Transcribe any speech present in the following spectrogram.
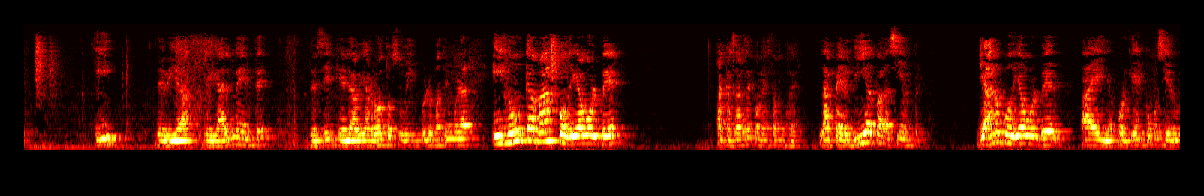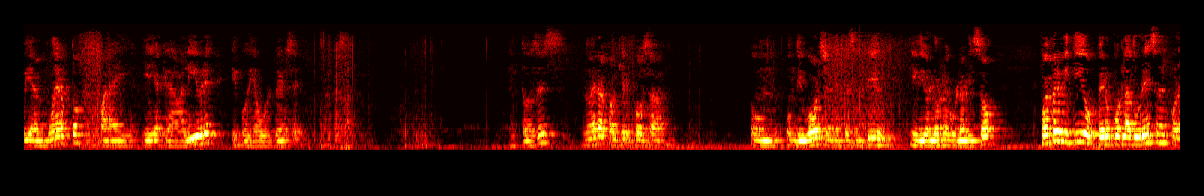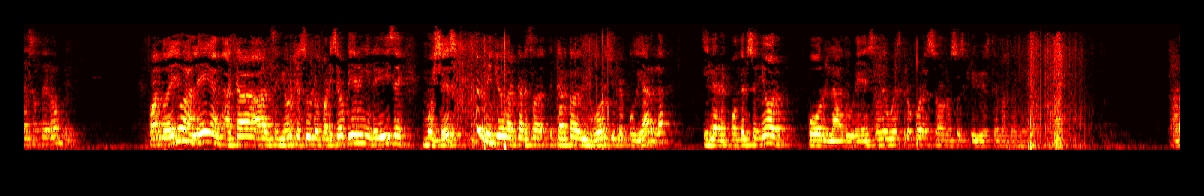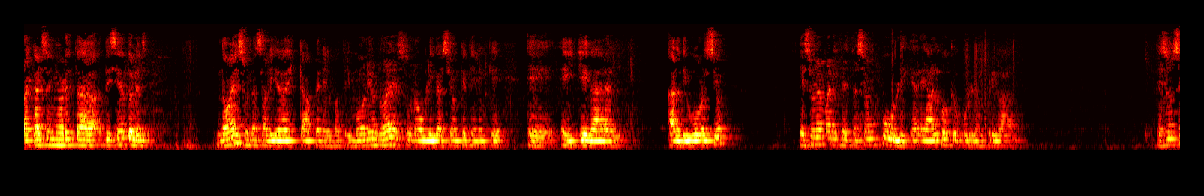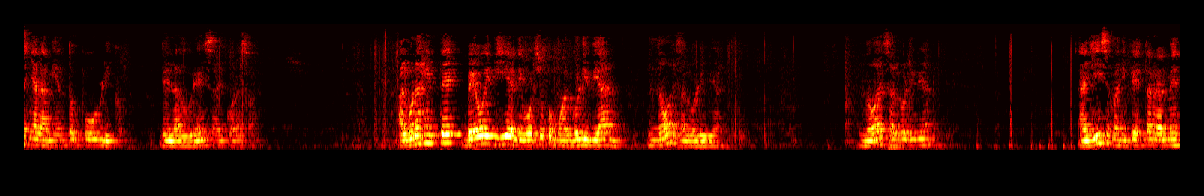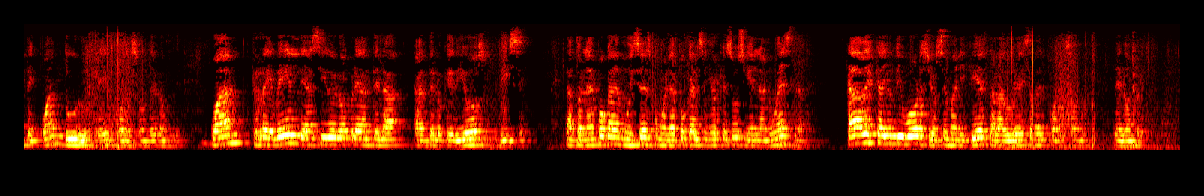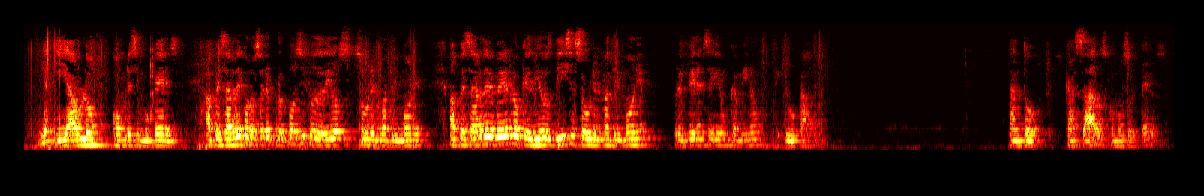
y debía legalmente decir que él había roto su vínculo matrimonial y nunca más podría volver a casarse con esta mujer. La perdía para siempre. Ya no podía volver a ella porque es como si él hubiera muerto para ella y ella quedaba libre y podía volverse a casar. Entonces, no era cualquier cosa un, divorcio en este sentido, y Dios lo regularizó. Fue permitido, pero por la dureza del corazón del hombre. Cuando ellos alegan acá al Señor Jesús, los fariseos vienen y le dicen, Moisés permitió dar carta, de divorcio y repudiarla. Y le responde el Señor, por la dureza de vuestro corazón os escribió este mandamiento. Ahora acá el Señor está diciéndoles, no es una salida de escape en el matrimonio, no es una obligación que tienen que eh, eh, llegar al, al divorcio, es una manifestación pública de algo que ocurrió en privado. Es un señalamiento público de la dureza del corazón. Alguna gente ve hoy día el divorcio como algo liviano. No es algo liviano. No es algo liviano. Allí se manifiesta realmente cuán duro es el corazón del hombre, cuán rebelde ha sido el hombre ante, la, ante lo que Dios dice, tanto en la época de Moisés como en la época del Señor Jesús y en la nuestra. Cada vez que hay un divorcio se manifiesta la dureza del corazón del hombre. Y aquí hablo hombres y mujeres. A pesar de conocer el propósito de Dios sobre el matrimonio, a pesar de ver lo que Dios dice sobre el matrimonio, prefieren seguir un camino equivocado tanto casados como solteros.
